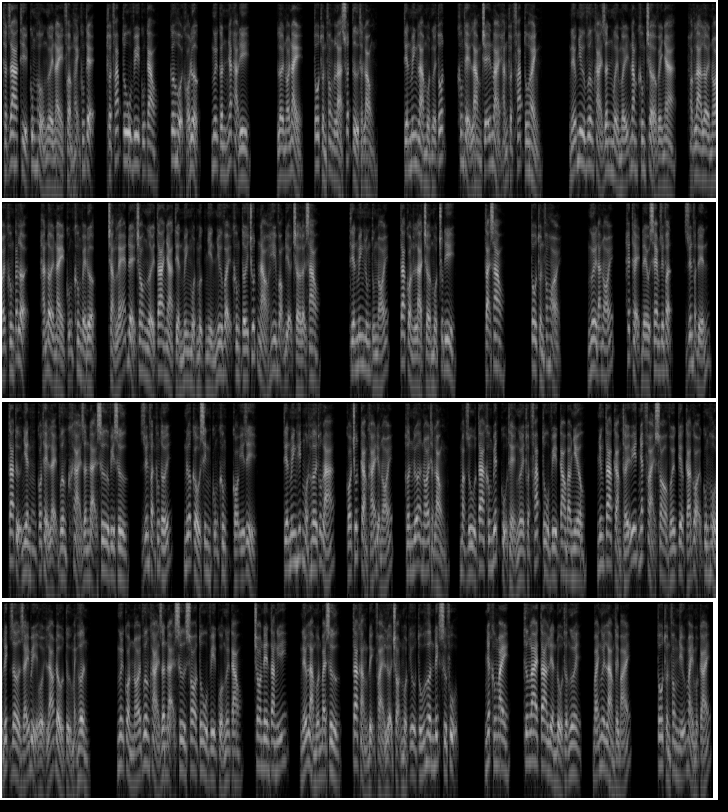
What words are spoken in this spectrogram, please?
thật ra thì cung hổ người này phẩm hạnh không tệ, thuật pháp tu vi cũng cao, cơ hội khó được, ngươi cân nhắc hạ đi. Lời nói này, tô thuần phong là xuất từ thật lòng. Tiến minh là một người tốt, không thể làm trễ nải hắn thuật pháp tu hành. Nếu như vương khải dân mười mấy năm không trở về nhà, hoặc là lời nói không cắt lợi, hắn đời này cũng không về được, chẳng lẽ để cho người ta nhà tiền minh một mực nhìn như vậy không tới chút nào hy vọng địa chờ đợi sao? Tiền minh lung túng nói, ta còn là chờ một chút đi. Tại sao? Tô thuần phong hỏi. Ngươi đã nói, hết thảy đều xem duyên phận duyên phận đến ta tự nhiên có thể lệ vương khải dân đại sư vi sư, duyên phận không tới, nữa cầu xin cũng không có ý gì. Tiền minh hít một hơi thuốc lá, có chút cảm khái điệu nói, hơn nữa nói thật lòng, mặc dù ta không biết cụ thể ngươi thuật pháp tu vi cao bao nhiêu, nhưng ta cảm thấy ít nhất phải so với kia cá gọi cung hổ đích dơ giấy bị ổi lão đầu tử mạnh hơn. Ngươi còn nói vương khải dân đại sư so tu vi của ngươi cao, cho nên ta nghĩ, nếu là muốn bái sư, ta khẳng định phải lựa chọn một ưu tú hơn đích sư phụ. Nhất không may, tương lai ta liền đổ thượng ngươi, bái ngươi làm thầy bái. Tô thuần phong nhíu mày một cái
